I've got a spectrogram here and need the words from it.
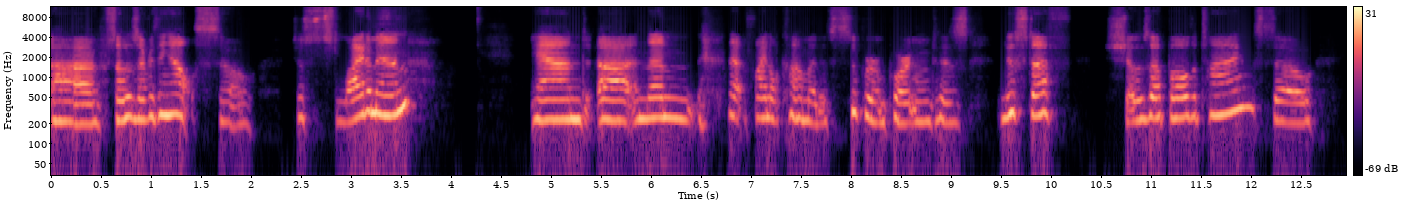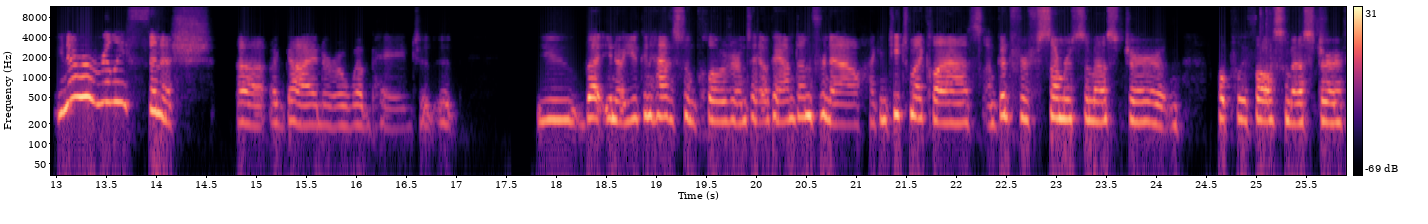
uh, so does everything else. So just slide them in and, uh, and then that final comment is super important is new stuff shows up all the time. So you never really finish uh, a guide or a web page. It, it, you, but you know, you can have some closure and say, okay, I'm done for now. I can teach my class. I'm good for summer semester and hopefully fall semester.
